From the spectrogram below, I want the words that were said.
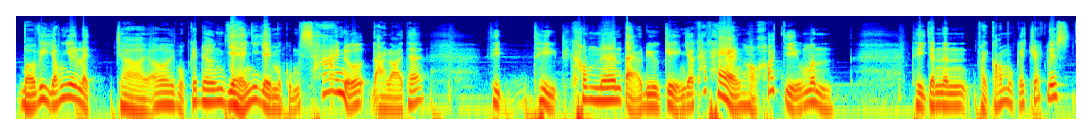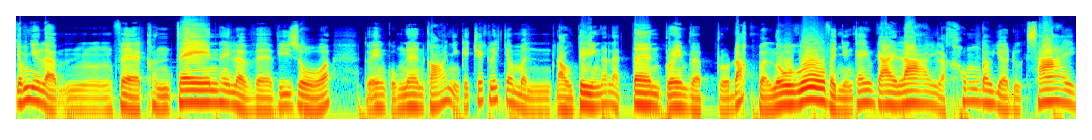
Bởi vì giống như là, trời ơi, một cái đơn giản như vậy mà cũng sai nữa, đại loại thế. Thì thì không nên tạo điều kiện cho khách hàng họ khó chịu mình thì cho nên phải có một cái checklist. Giống như là về content hay là về visual á, tụi em cũng nên có những cái checklist cho mình. Đầu tiên đó là tên, brand và product và logo và những cái guideline là không bao giờ được sai.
